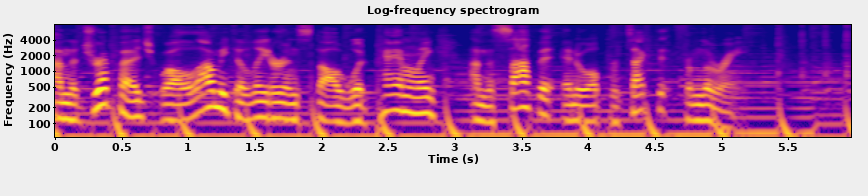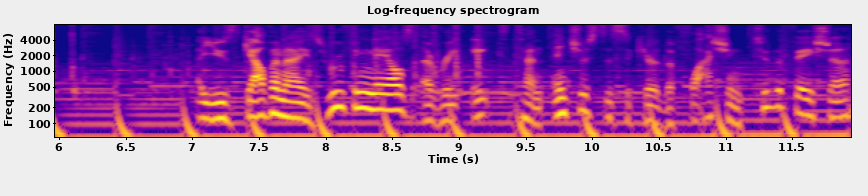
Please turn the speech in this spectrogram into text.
on the drip edge will allow me to later install wood paneling on the soffit and it will protect it from the rain. I used galvanized roofing nails every 8 to 10 inches to secure the flashing to the fascia,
